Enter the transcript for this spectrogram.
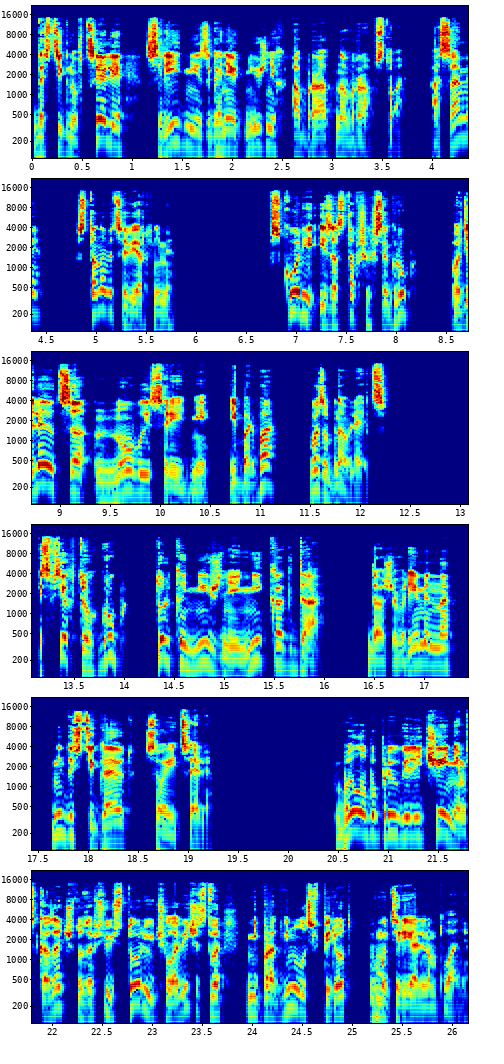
Достигнув цели, средние загоняют нижних обратно в рабство, а сами становятся верхними. Вскоре из оставшихся групп выделяются новые средние, и борьба возобновляется. Из всех трех групп только нижние никогда, даже временно, не достигают своей цели. Было бы преувеличением сказать, что за всю историю человечество не продвинулось вперед в материальном плане.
